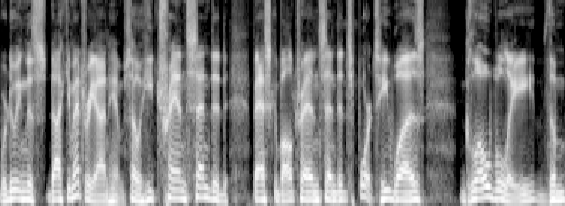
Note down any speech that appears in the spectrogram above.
We're doing this documentary on him. So he transcended basketball, transcended sports. He was globally the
